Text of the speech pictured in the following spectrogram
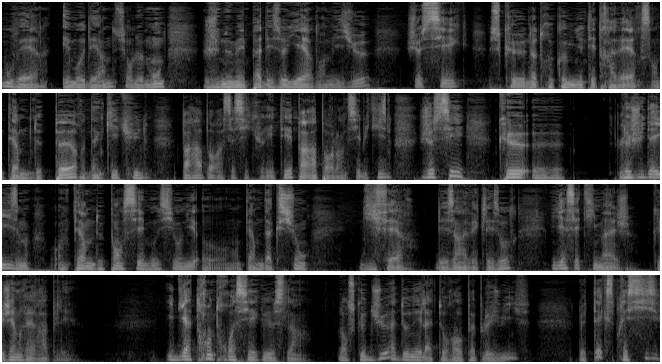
ouvert et moderne sur le monde. Je ne mets pas des œillères dans mes yeux. Je sais ce que notre communauté traverse en termes de peur, d'inquiétude par rapport à sa sécurité, par rapport à l'antisémitisme. Je sais que euh, le judaïsme, en termes de pensée, mais aussi en, termes d'action, diffère les uns avec les autres. il y a cette image que j'aimerais rappeler. Il y a 33 siècles de cela, lorsque Dieu a donné la Torah au peuple juif, le texte précise,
